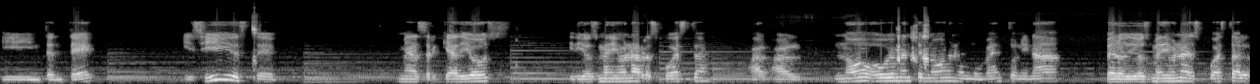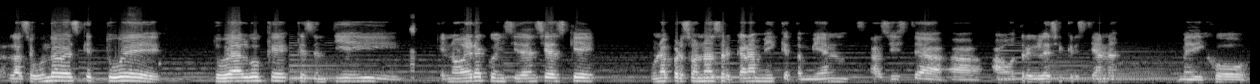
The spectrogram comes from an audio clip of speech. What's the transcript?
e intenté y sí, este, me acerqué a Dios y Dios me dio una respuesta al, no, obviamente no en el momento ni nada, pero Dios me dio una respuesta. La segunda vez que tuve, tuve algo que, que sentí que no era coincidencia es que una persona cercana a mí que también asiste a, a, otra iglesia cristiana me dijo,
